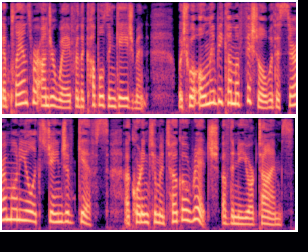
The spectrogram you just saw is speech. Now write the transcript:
that plans were underway for the couple's engagement, which will only become official with a ceremonial exchange of gifts, according to Motoko Rich of the New York Times.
